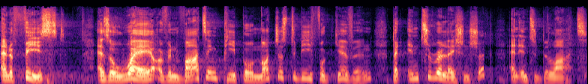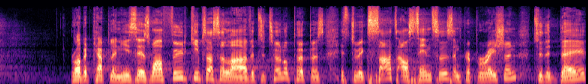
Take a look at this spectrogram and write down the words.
and a feast as a way of inviting people not just to be forgiven, but into relationship and into delight. Robert Capon, he says, while food keeps us alive, its eternal purpose is to excite our senses in preparation to the day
